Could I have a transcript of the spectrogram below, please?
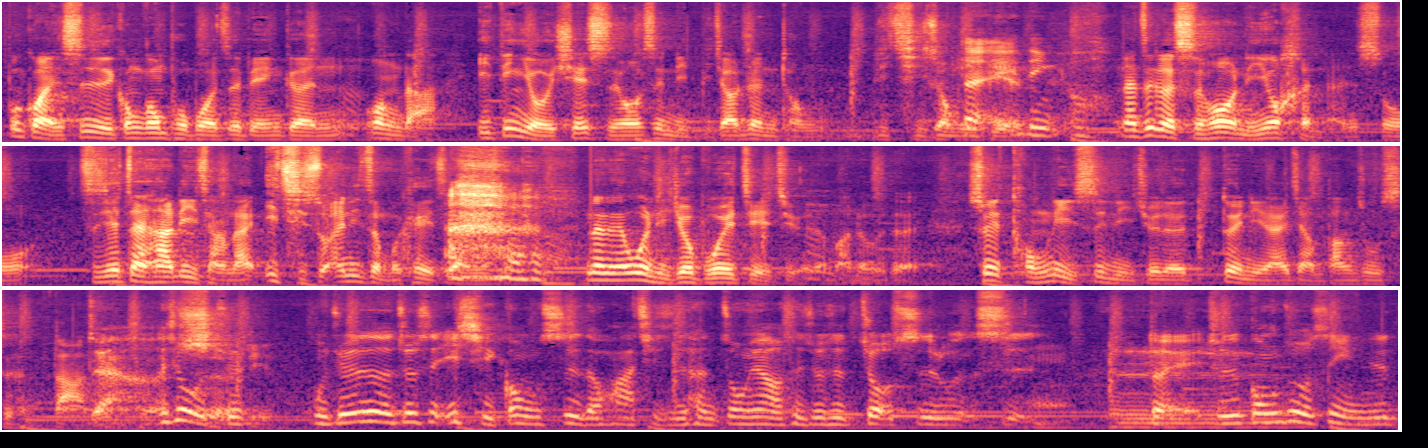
不管是公公婆婆这边跟旺达，一定有一些时候是你比较认同其中一边。一定哦。那这个时候你又很难说，直接在他立场来一起说，哎，你怎么可以这样？那那问题就不会解决了嘛，对不对？所以同理是你觉得对你来讲帮助是很大的。对啊，而且我觉得我觉得就是一起共事的话，其实很重要的是就是就事论事。对，就是工作的事情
